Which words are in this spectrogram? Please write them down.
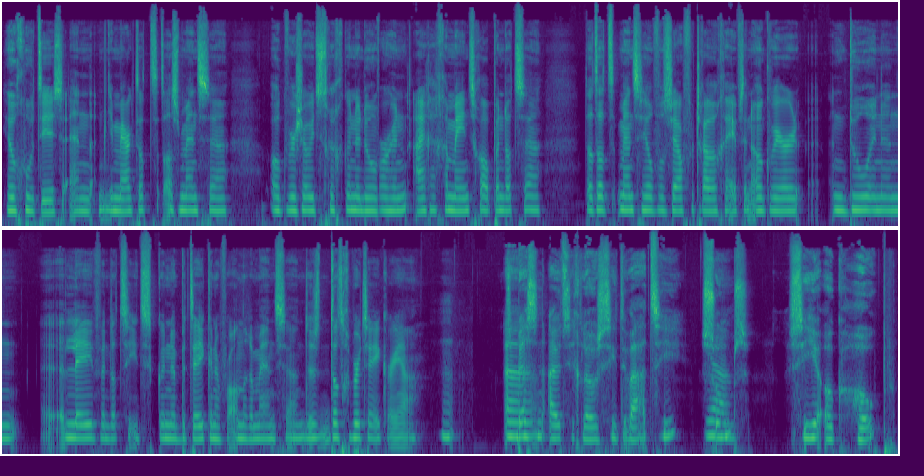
heel goed is. En je merkt dat als mensen ook weer zoiets terug kunnen doen voor hun eigen gemeenschap en dat ze dat dat mensen heel veel zelfvertrouwen geeft en ook weer een doel in hun uh, leven dat ze iets kunnen betekenen voor andere mensen. Dus dat gebeurt zeker, ja. ja. Het is best een uitzichtloze situatie. Soms ja. zie je ook hoop.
